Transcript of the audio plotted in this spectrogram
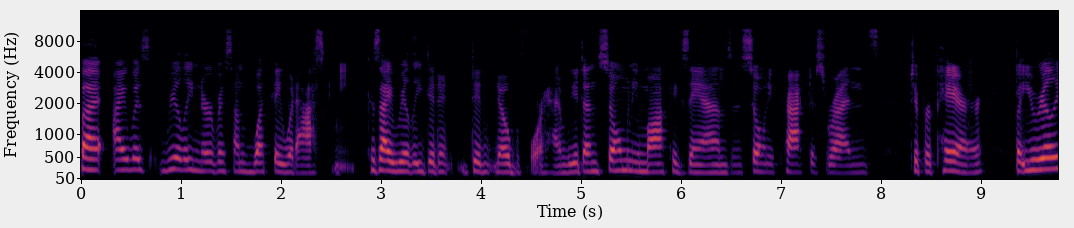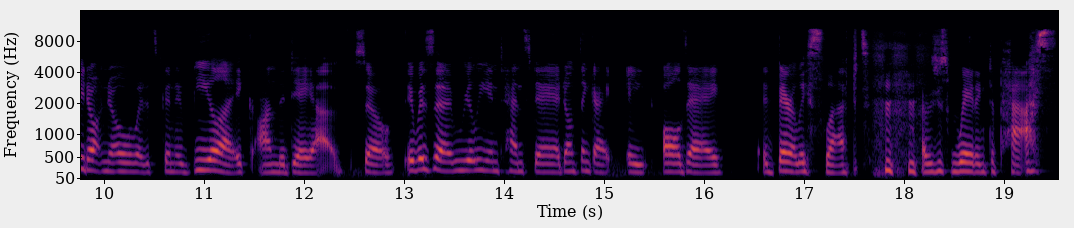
But I was really nervous on what they would ask me because I really didn't didn't know beforehand. We had done so many mock exams and so many practice runs to prepare, but you really don't know what it's going to be like on the day of. So it was a really intense day. I don't think I ate all day. I barely slept. I was just waiting to pass,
